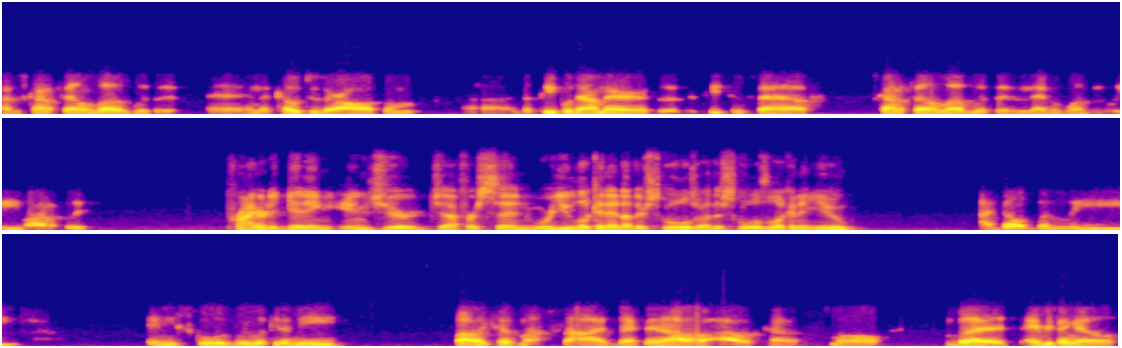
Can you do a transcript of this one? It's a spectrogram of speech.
I just kind of fell in love with it. And the coaches are awesome. Uh, the people down there, the, the teaching staff, kind of fell in love with it and never wanted to leave, honestly. Prior to getting injured, Jefferson, were you looking at other schools or other schools looking at you? I don't believe any schools were looking at me, probably because my size back then, I, I was kind of small. But everything else,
